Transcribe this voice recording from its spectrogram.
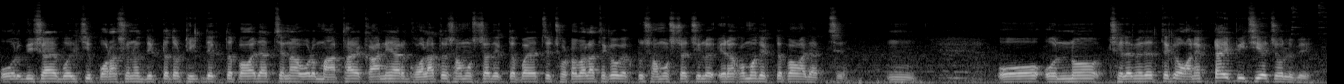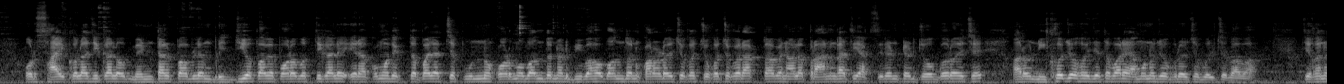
ওর বিষয়ে বলছি, পড়াশোনার দিকটা তো ঠিক দেখতে পাওয়া যাচ্ছে না। ওর মাথায়, কানে আর গলাতে সমস্যা দেখতে পাওয়া যাচ্ছে। ছোটোবেলা থেকেও একটু সমস্যা ছিল, এরকমও দেখতে পাওয়া যাচ্ছে। ও অন্য ছেলেমেয়েদের থেকে অনেকটাই পিছিয়ে চলবে। ওর সাইকোলজিক্যাল ও মেন্টাল প্রবলেম বৃদ্ধিও পাবে পরবর্তীকালে, এরকমও দেখতে পাওয়া যাচ্ছে। পূর্ণ কর্মবন্ধন আর বিবাহ বন্ধন করা রয়েছে, ওকে চোখে চোখে রাখতে হবে। নাহলে প্রাণঘাতী অ্যাক্সিডেন্টের যোগও রয়েছে, আরও নিখোঁজও হয়ে যেতে পারে, এমনও যোগ রয়েছে বলছে বাবা। যেখানে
